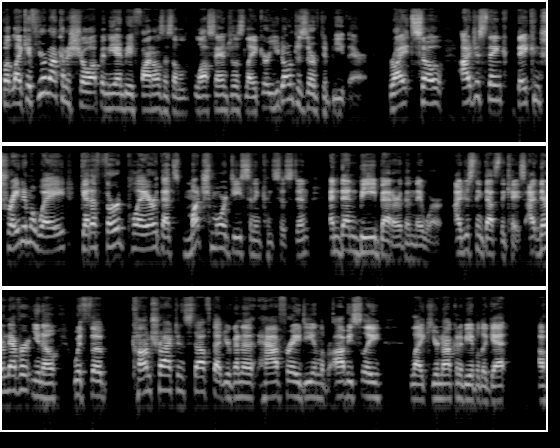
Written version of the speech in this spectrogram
But like, if you're not going to show up in the NBA Finals as a Los Angeles Laker, you don't deserve to be there right? So I just think they can trade him away, get a third player that's much more decent and consistent, and then be better than they were. I just think that's the case. I, they're never, you know, with the contract and stuff that you're going to have for AD and LeBron, obviously, like you're not going to be able to get a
